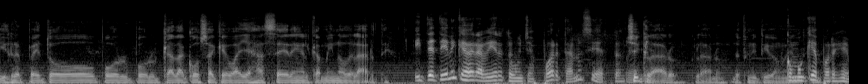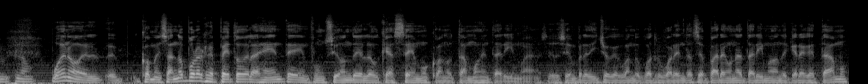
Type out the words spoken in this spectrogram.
y respeto por, por cada cosa que vayas a hacer en el camino del arte. Y te tiene que haber abierto muchas puertas, ¿no es cierto? Sí, claro, claro, definitivamente. ¿Cómo que, por ejemplo? Bueno, el, eh, comenzando por el respeto de la gente en función de lo que hacemos cuando estamos en tarima. Yo siempre he dicho que cuando 440 se para en una tarima donde quiera que estamos,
